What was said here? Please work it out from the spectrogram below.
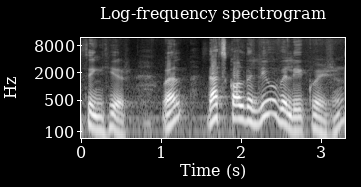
thing here? Well that is called the Liouville equation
